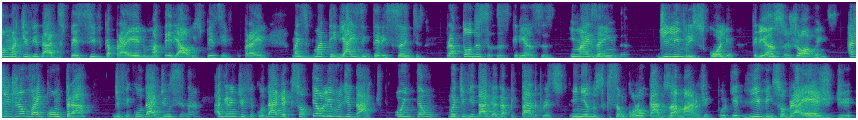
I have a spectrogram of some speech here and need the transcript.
uma atividade específica para ele, um material específico para ele, mas materiais interessantes para todas as crianças e mais ainda, de livre escolha, crianças, jovens, a gente não vai encontrar dificuldade de ensinar. A grande dificuldade é que só tem o livro didático, ou então uma atividade adaptada para esses meninos que são colocados à margem, porque vivem sob a égide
